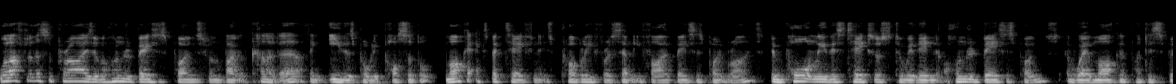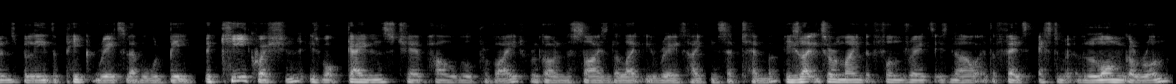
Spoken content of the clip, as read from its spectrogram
Well, after the surprise of 100 basis points from the Bank of Canada, I think either is probably possible. Market expectation is probably for a 75 basis point rise. Importantly, this takes us to within 100 basis points of where market participants believe the peak rates level would be. The key question is what guidance Chair Powell will provide regarding the size of the likely rate hike in September. He's likely to remind that funds rates is now at the Fed's estimate of the longer run,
